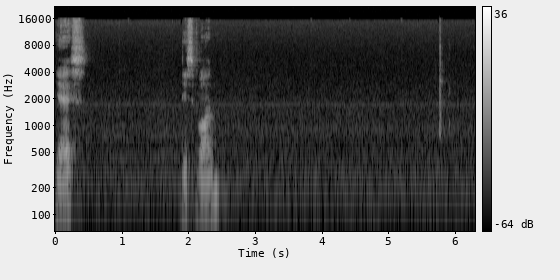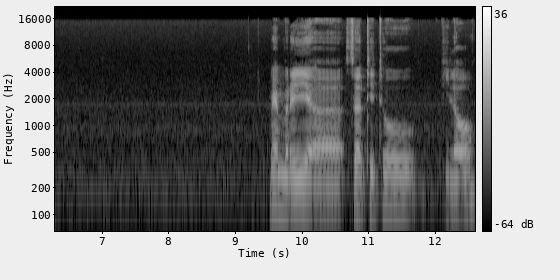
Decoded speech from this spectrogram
Yes. This one. Memory uh, 32 kilo.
